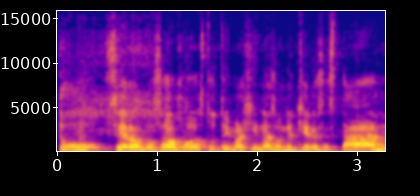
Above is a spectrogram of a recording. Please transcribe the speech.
tú cierras los ojos, tú te imaginas dónde quieres estar,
